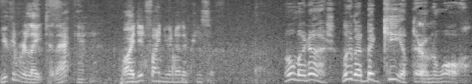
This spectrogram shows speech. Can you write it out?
You can relate to that, can't you? Oh, I did find you another piece of. Oh my gosh. Look at that big key up there on the wall.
